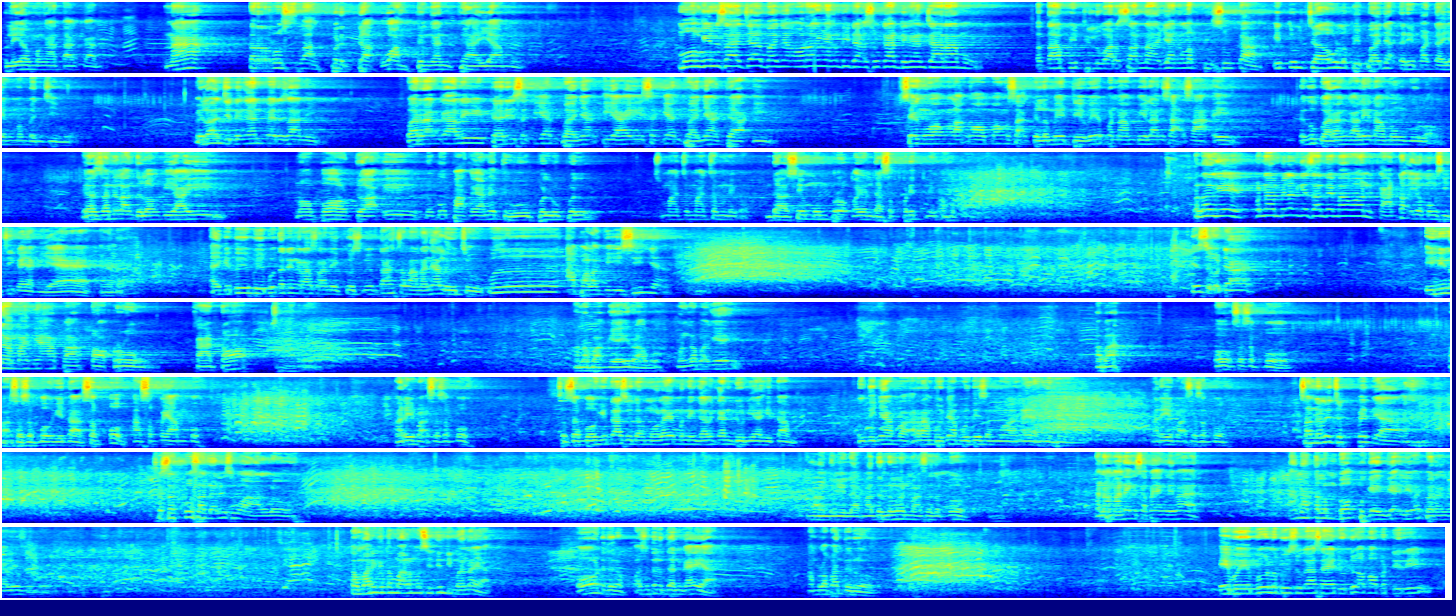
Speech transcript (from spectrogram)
Beliau mengatakan, nak teruslah berdakwah dengan gayamu. Mungkin saja banyak orang yang tidak suka dengan caramu, tetapi di luar sana yang lebih suka itu jauh lebih banyak daripada yang membencimu. Bila jenengan persani, barangkali dari sekian banyak kiai, sekian banyak dai, sing wong lak ngomong sak geleme dhewe penampilan sak sae, niku barangkali namung kula. Biasanya lah delok kiai, nopo dai, niku pakaiannya diubel-ubel, semacam-macam niku. Ndase mumpruk kaya ndas seprit niku. Lagi penampilan ke santai mawon, katok ya mong siji kayak kiye. Kayak gitu ibu-ibu tadi ngerasani Gus Miftah celananya lucu. Wah, apalagi isinya. Ya sudah. Ini namanya apa? Tokrung. Katok sarung. Mana Pak Kiai rawuh? Mangga Pak Kiai. Apa? Oh, sesepuh. Pak sesepuh kita, sepuh asepe ampuh. Mari Pak sesepuh. Sesepuh kita sudah mulai meninggalkan dunia hitam. Buktinya apa? Rambutnya putih semua kayak gini. Mari Pak sesepuh. Sandalnya jepit ya. Sesepuh sandalnya swallow. Alhamdulillah, matur nuwun Pak sesepuh. Anak maning siapa yang lewat? Anak telembok begenggek lewat barangkali. Kemarin ketemu Al Musidin di mana ya? Oh, di pas itu dan kaya. Amplopan turun. Ibu-ibu lebih suka saya duduk apa berdiri?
